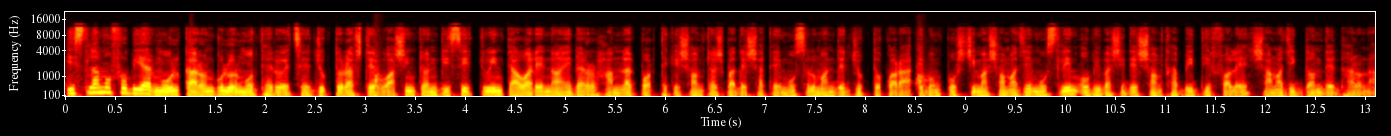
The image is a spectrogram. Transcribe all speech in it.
ইসলামোফোবিয়ার মূল কারণগুলোর মধ্যে রয়েছে যুক্তরাষ্ট্রের ওয়াশিংটন ডিসি টুইন টাওয়ারে নয়েগারোর হামলার পর থেকে সন্ত্রাসবাদের সাথে মুসলমানদের যুক্ত করা এবং পশ্চিমা সমাজে মুসলিম অভিবাসীদের সংখ্যা বৃদ্ধির ফলে সামাজিক দ্বন্দ্বের ধারণা।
